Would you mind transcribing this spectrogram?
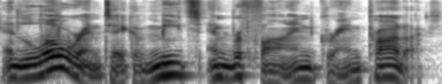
and lower intake of meats and refined grain products.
